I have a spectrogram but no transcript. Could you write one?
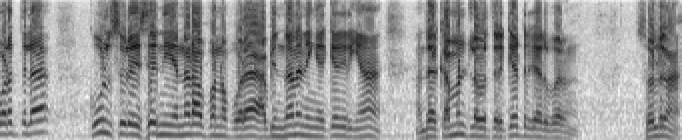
படத்தில் கூல் சுரேஷே நீ என்னடா பண்ண போகிற அப்படின்னு தானே நீங்கள் கேட்குறீங்க அந்த கமெண்ட்டில் ஒருத்தர் கேட்டிருக்காரு பாருங்கள் சொல்கிறேன்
